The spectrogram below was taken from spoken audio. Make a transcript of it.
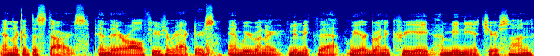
and look at the stars, and they're all fusion reactors. And we're going to mimic that. We are going to create a miniature sun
